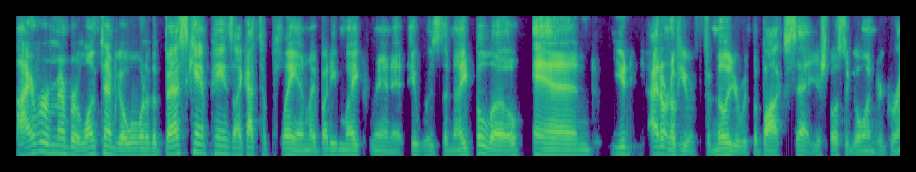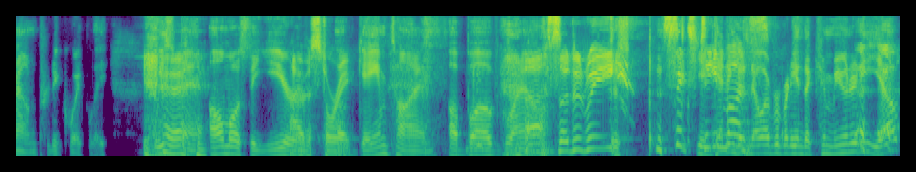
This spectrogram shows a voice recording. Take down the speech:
I remember a long time ago, one of the best campaigns I got to play in, my buddy Mike ran it. It was the night below. And you I don't know if you're familiar with the box set. You're supposed to go underground pretty quickly. We spent almost a year I have a story. of game time above ground. Uh, so did we. Just- You're Sixteen getting months. to know everybody in the community. Yep.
